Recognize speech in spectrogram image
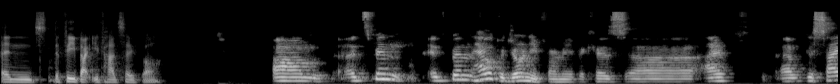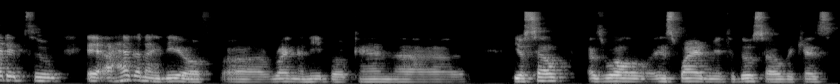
and the feedback you've had so far. Um, it's been it's been hell of a journey for me because uh, I've I've decided to. I had an idea of uh, writing an ebook, and uh, yourself as well inspired me to do so because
